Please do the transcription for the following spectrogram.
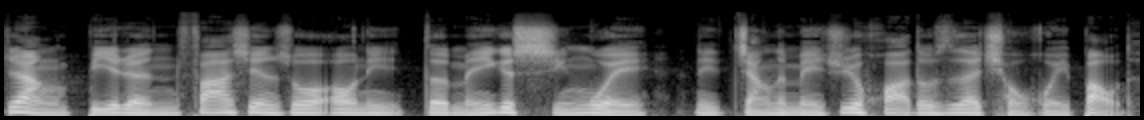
让别人发现说，哦，你的每一个行为，你讲的每句话都是在求回报的。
